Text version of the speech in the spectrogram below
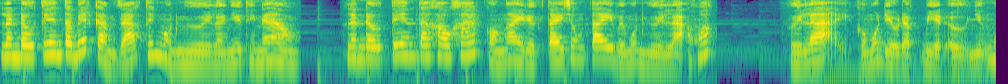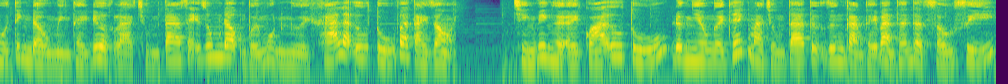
Lần đầu tiên ta biết cảm giác thích một người là như thế nào. Lần đầu tiên ta khao khát có ngày được tay trong tay với một người lạ hoắc. Với lại, có một điều đặc biệt ở những mối tình đầu mình thấy được là chúng ta sẽ rung động với một người khá là ưu tú và tài giỏi. Chính vì người ấy quá ưu tú, được nhiều người thích mà chúng ta tự dưng cảm thấy bản thân thật xấu xí,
